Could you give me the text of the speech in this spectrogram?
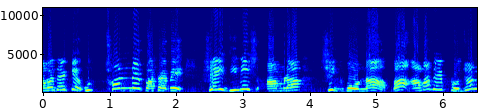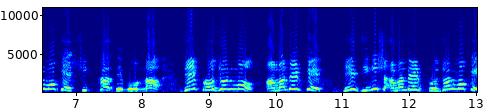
আমাদেরকে উচ্ছন্নে পাঠাবে, সেই জিনিস আমরা শিখব না বা আমাদের প্রজন্মকে শিক্ষা দেব না। যে প্রজন্ম আমাদেরকে, যে জিনিস আমাদের প্রজন্মকে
